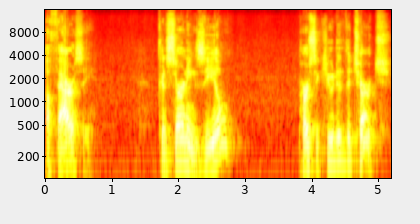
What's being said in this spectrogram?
a Pharisee. Concerning zeal, persecuted the church.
